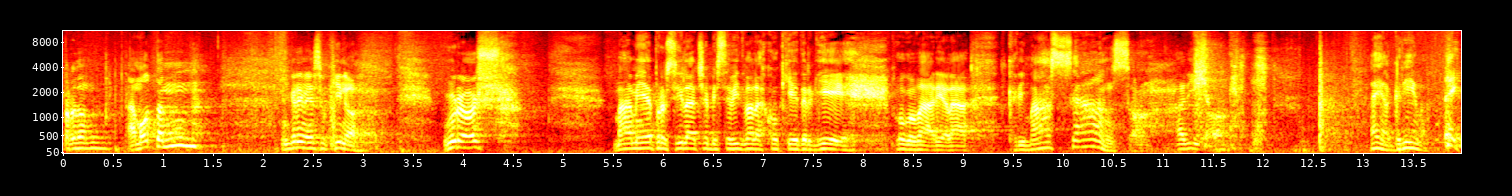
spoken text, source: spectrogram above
pardon, a motam? Grem jaz v kino. Uroš, mami je prosila, če bi se vidva lahko kje drugje pogovarjala, ker ima seanso. Adijo. Ej, a greva. Ej,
